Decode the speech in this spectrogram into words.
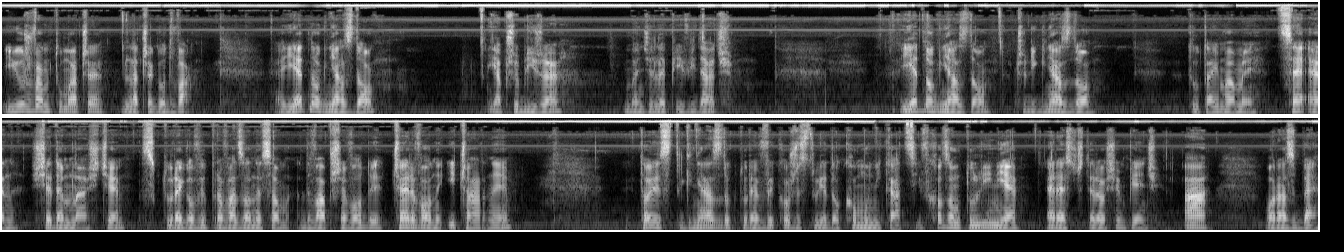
I już Wam tłumaczę, dlaczego dwa. Jedno gniazdo, ja przybliżę, będzie lepiej widać. Jedno gniazdo, czyli gniazdo, tutaj mamy CN17, z którego wyprowadzone są dwa przewody, czerwony i czarny. To jest gniazdo, które wykorzystuje do komunikacji. Wchodzą tu linie RS485A oraz B,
